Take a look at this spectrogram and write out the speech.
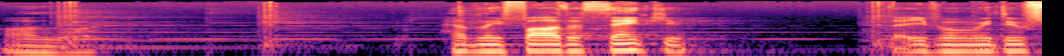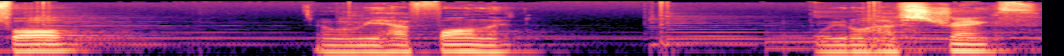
our Lord. Heavenly Father, thank you that even when we do fall and when we have fallen, we don't have strength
